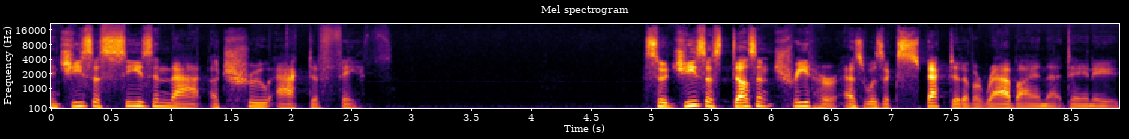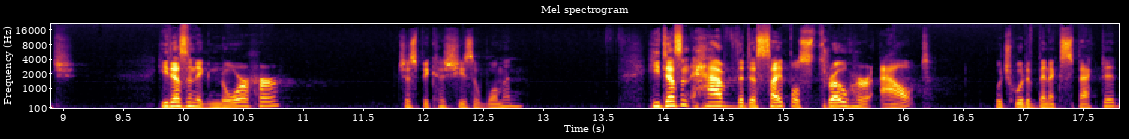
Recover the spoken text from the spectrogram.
And Jesus sees in that a true act of faith. So Jesus doesn't treat her as was expected of a rabbi in that day and age. He doesn't ignore her just because she's a woman. He doesn't have the disciples throw her out, which would have been expected.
